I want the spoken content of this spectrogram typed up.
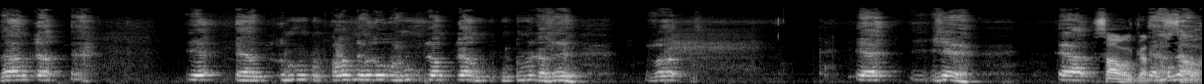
De ya nasıl ya şey ya Sağ ol kardeş sağ ol.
